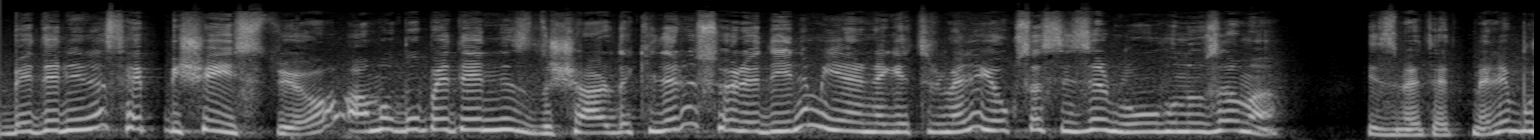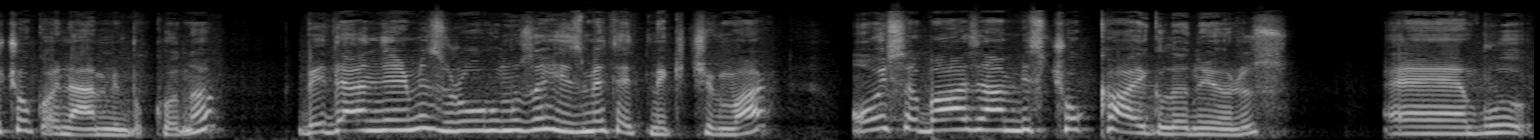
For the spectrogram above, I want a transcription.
bedeniniz hep bir şey istiyor ama bu bedeniniz dışarıdakilerin söylediğini mi yerine getirmeli yoksa sizin ruhunuza mı hizmet etmeli? Bu çok önemli bir konu. Bedenlerimiz ruhumuza hizmet etmek için var. Oysa bazen biz çok kaygılanıyoruz. Ee, bu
